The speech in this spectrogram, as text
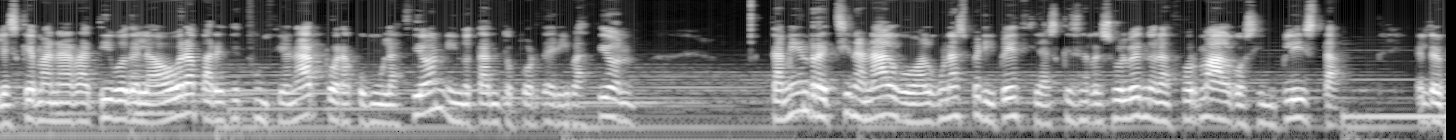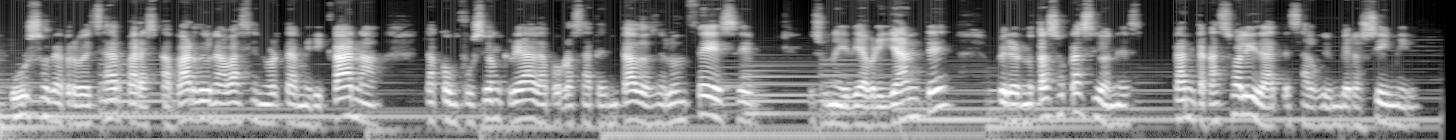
El esquema narrativo de la obra parece funcionar por acumulación y no tanto por derivación. También rechinan algo algunas peripecias que se resuelven de una forma algo simplista, el recurso de aprovechar para escapar de una base norteamericana la confusión creada por los atentados del 11S es una idea brillante, pero en otras ocasiones tanta casualidad es algo inverosímil.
